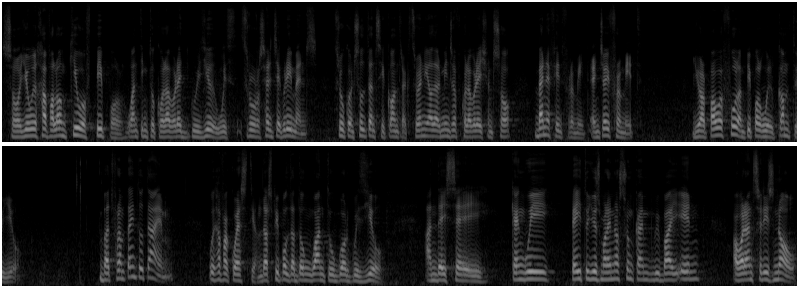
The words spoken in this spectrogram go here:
So you will have a long queue of people wanting to collaborate with you with, through research agreements, through consultancy contracts, through any other means of collaboration. So benefit from it, enjoy from it. You are powerful and people will come to you. But from time to time, we have a question. There's people that don't want to work with you. And they say, can we pay to use Mare Nostrum? Can we buy in? Our answer is no.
